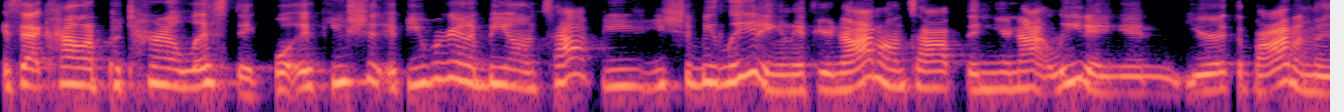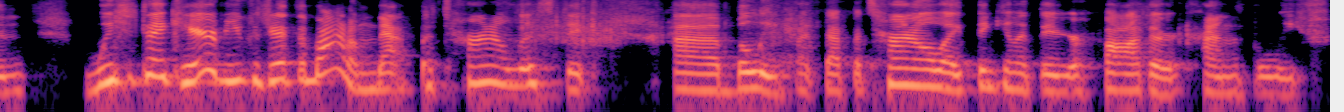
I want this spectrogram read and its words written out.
It's that kind of paternalistic. Well, if you should, if you were going to be on top, you you should be leading, and if you're not on top, then you're not leading, and you're at the bottom. And we should take care of you because you're at the bottom. That paternalistic uh, belief, like that paternal, like thinking that they're your father kind of belief.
